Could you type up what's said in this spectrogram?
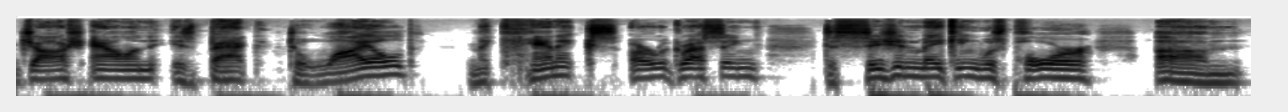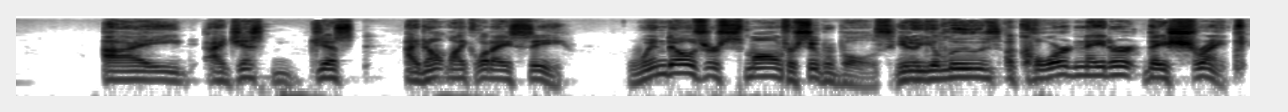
Josh Allen is back to wild. Mechanics are regressing. Decision making was poor. Um, I I just just I don't like what I see. Windows are small for Super Bowls. You know, you lose a coordinator, they shrink.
